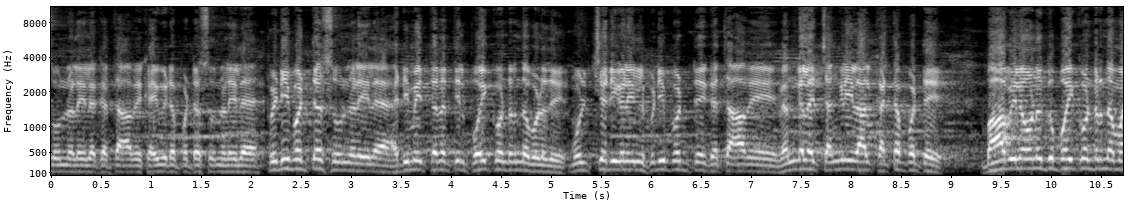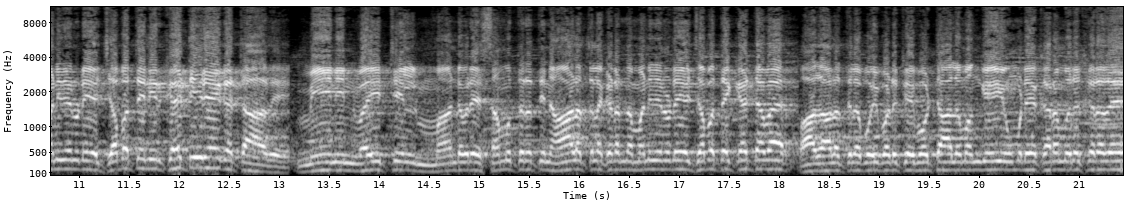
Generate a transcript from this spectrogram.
சூழ்நிலையில கத்தாவை கைவிடப்பட்ட சூழ்நிலையில பிடிபட்ட சூழ்நிலையில அடிமைத்தனத்தில் போய்க் கொண்டிருந்த பொழுது முள்செடிகளில் பிடிபட்டு கத்தாவே வெங்கல சங்கிலால் கட்டப்பட்டு பாபிலோனுக்கு போய் கொண்டிருந்த மனிதனுடைய ஜபத்தை நீர் கேட்டீரே கத்தாவே. மீனின் வயிற்றில் மாண்டவரே சமுத்திரத்தின் ஆழத்துல கிடந்த மனிதனுடைய ஜபத்தை கேட்டவர். பாதாளத்துல போய் படுக்கை போட்டாலும் அங்கேயும் உம்முடைய கரம் இருக்கிறது.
